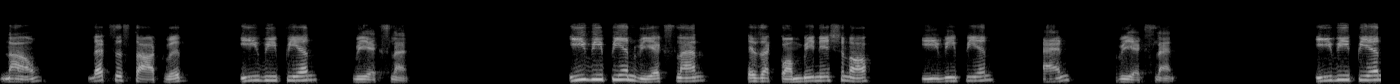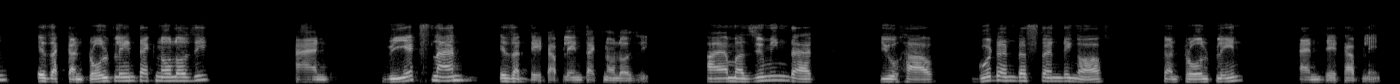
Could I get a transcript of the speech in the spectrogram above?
Now, let's start with EVPN VXLAN. EVPN VXLAN is a combination of EVPN and VXLAN. EVPN is a control plane technology and VXLAN is a data plane technology. I am assuming that you have good understanding of control plane and data plane.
